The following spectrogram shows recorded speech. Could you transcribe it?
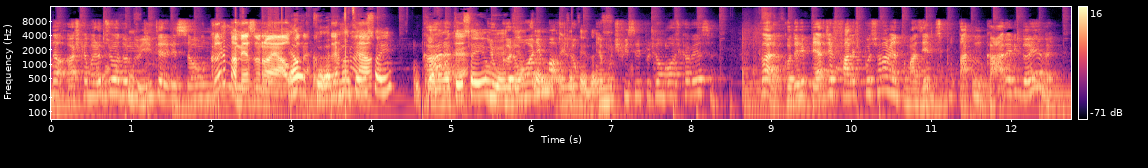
Não, acho que a maioria dos jogadores do Inter, eles são. O Kahneman mesmo não é alto, É, né? o Kahneman não tem é isso aí. O Cara, Kahneman tem isso aí, E um o Kahneman é um 80, animal. Ele não- 82. é muito difícil ele perder uma bola de cabeça. Claro, quando ele perde é falha de posicionamento, mas ele disputar com o cara, ele ganha, velho.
